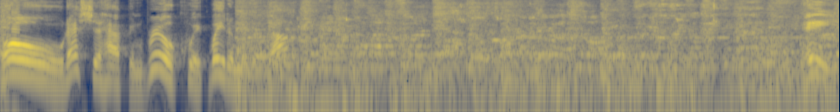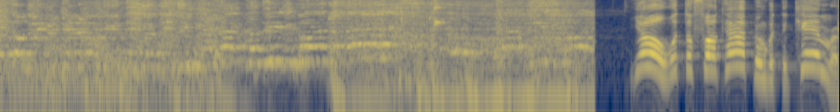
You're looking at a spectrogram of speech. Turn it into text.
Whoa, that shit happened real quick. Wait a minute, y'all. Hey. Yo, what the fuck happened with the camera?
